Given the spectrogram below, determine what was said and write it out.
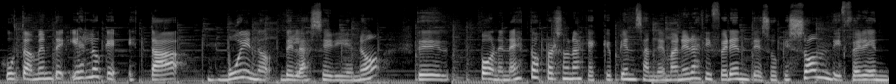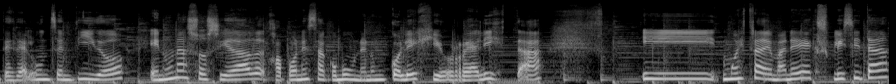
justamente, y es lo que está bueno de la serie, ¿no? Te ponen a estos personajes que piensan de maneras diferentes o que son diferentes de algún sentido en una sociedad japonesa común, en un colegio realista, y muestra de manera explícita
